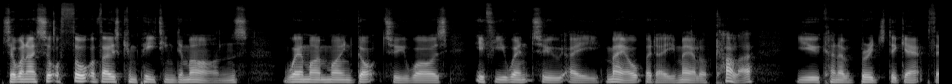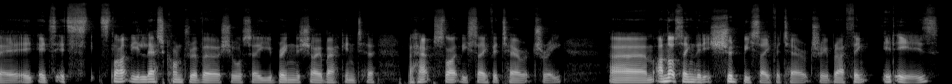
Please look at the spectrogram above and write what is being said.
So when I sort of thought of those competing demands, where my mind got to was if you went to a male, but a male of color, you kind of bridge the gap there. It, it's it's slightly less controversial, so you bring the show back into perhaps slightly safer territory. Um, I'm not saying that it should be safer territory, but I think it is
